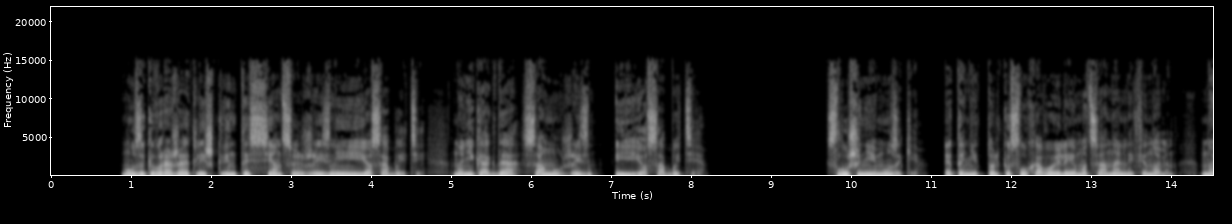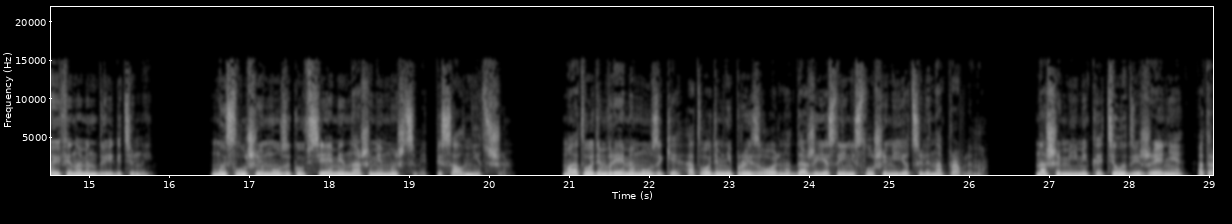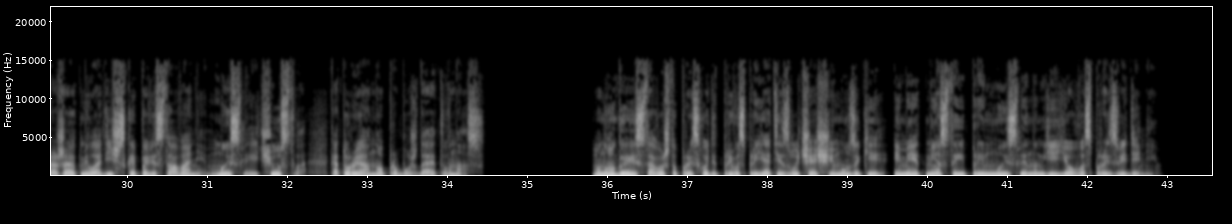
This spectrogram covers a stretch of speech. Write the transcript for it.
Музыка выражает лишь квинтэссенцию жизни и ее событий, но никогда саму жизнь и ее события. Слушание музыки это не только слуховой или эмоциональный феномен, но и феномен двигательный. «Мы слушаем музыку всеми нашими мышцами», — писал Ницше. «Мы отводим время музыке, отводим непроизвольно, даже если и не слушаем ее целенаправленно. Наша мимика, телодвижение отражают мелодическое повествование, мысли и чувства, которые оно пробуждает в нас. Многое из того, что происходит при восприятии звучащей музыки, имеет место и при мысленном ее воспроизведении.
